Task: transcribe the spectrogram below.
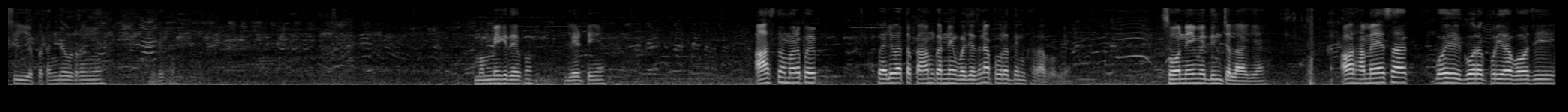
सी, ये पतंगें उड़ रही हैं, ये देखो। मम्मी की देखो, लेटी हैं। आज तो हमारा पहली बार तो काम करने की वजह से ना पूरा दिन ख़राब हो गया। सोने में दिन चला गया। और हमेशा वही गोरखपुरिया भौजी,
